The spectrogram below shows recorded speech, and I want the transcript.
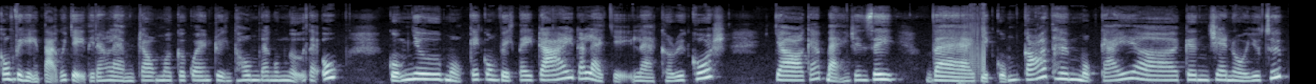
công việc hiện tại của chị thì đang làm trong ờ, cơ quan truyền thông đa ngôn ngữ tại Úc. Cũng như một cái công việc tay trái đó là chị là career coach cho các bạn Gen Z. Và chị cũng có thêm một cái uh, kênh channel YouTube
